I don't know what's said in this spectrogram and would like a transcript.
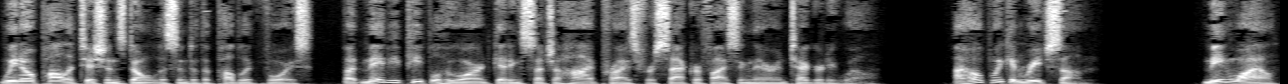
We know politicians don't listen to the public voice, but maybe people who aren't getting such a high price for sacrificing their integrity will. I hope we can reach some. Meanwhile,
